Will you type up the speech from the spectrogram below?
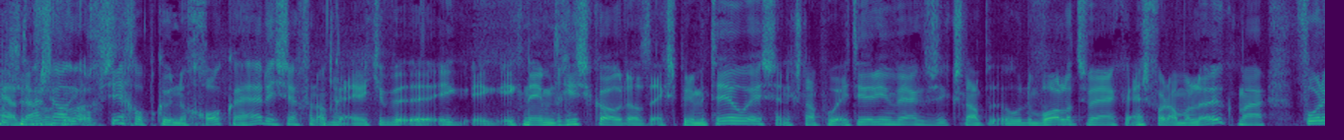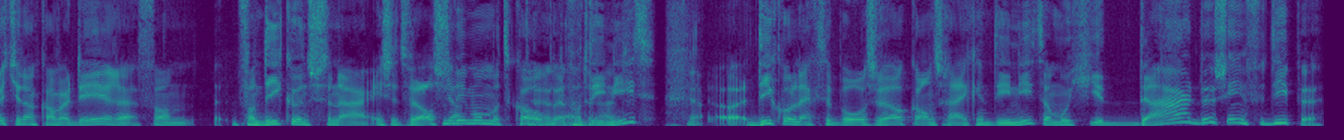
Ja, daar zou je op zich op kunnen gokken. Hè? Je zegt van oké, weet je, we- ik, ik, ik neem het risico dat het experimenteel is. En ik snap hoe Ethereum werkt. Dus ik snap hoe de wallets werken. Enzovoort allemaal leuk. Maar voordat je dan kan waarderen van, van die kunstenaar is het wel slim Ja. om het te kopen. Ja, en van die niet. Eh, die collectible is wel kansrijk en die niet. Dan moet je je daar dus in verdiepen.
